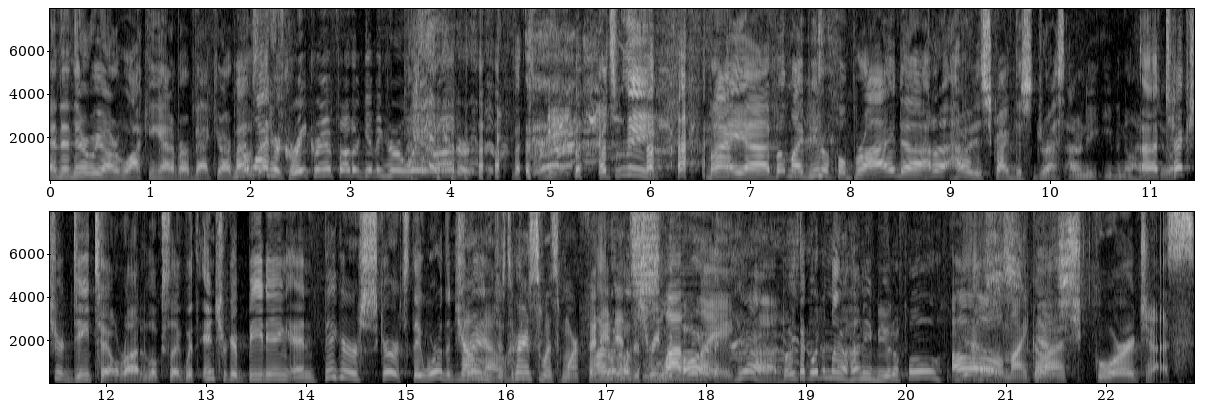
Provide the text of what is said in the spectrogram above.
And then there we are walking out of our backyard. My Now, was that her great grandfather giving her away, Rod? Or? That's me. My, uh, but my beautiful bride. Uh, how, do, how do I describe this dress? I don't even know how to Uh, do it. textured detail, Rod, it looks like, with intricate beading and bigger skirts. They were the trend. no, just a hers few- was more fitted. It's just reading the card. lovely. Yeah, but wasn't my honey beautiful? Oh Yes, my yes. gosh, gorgeous.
